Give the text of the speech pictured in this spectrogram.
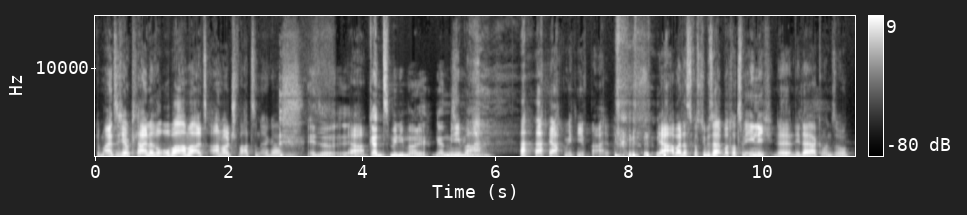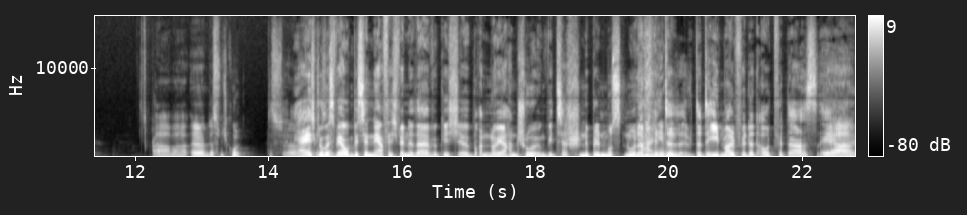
Du meinst, ich habe kleinere Oberarme als Arnold Schwarzenegger? Also äh, ja. ganz minimal. Ganz minimal. minimal. ja, minimal. ja, aber das Kostüm ist halt aber trotzdem ähnlich, ne? Lederjacke und so. Aber äh, das finde ich cool. Das, äh, ja, ich glaube, es wäre auch ein bisschen nervig, wenn du da wirklich äh, brandneue Handschuhe irgendwie zerschnippeln musst, nur damit ja, du das eh mal für das Outfit da hast. Ey, ja.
